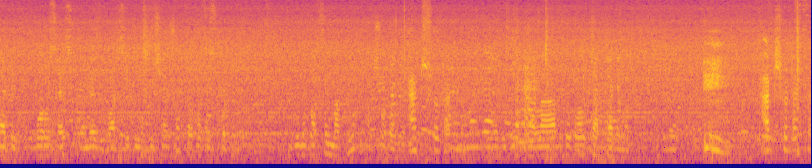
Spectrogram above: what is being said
ব্ল্যাকের বড়ো সাইজ কলেজ ভার্সিটি অফিসিয়াল সব পারচেস করতে হবে। এগুলো পাচ্ছেন মাত্র আটশো টাকা। আটশো টাকা। কালার টোটাল চার টাকা মাত্র আটশো টাকা।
